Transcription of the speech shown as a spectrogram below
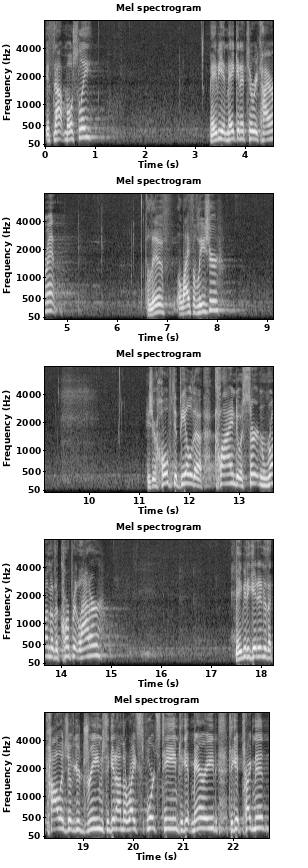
if not mostly, maybe in making it to retirement, to live a life of leisure? Is your hope to be able to climb to a certain rung of the corporate ladder? Maybe to get into the college of your dreams, to get on the right sports team, to get married, to get pregnant,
